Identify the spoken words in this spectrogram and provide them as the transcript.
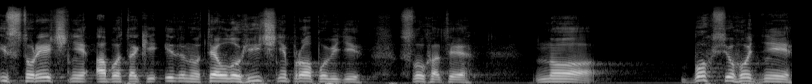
історичні або такі ідено теологічні проповіді слухати. Но Бог сьогодні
